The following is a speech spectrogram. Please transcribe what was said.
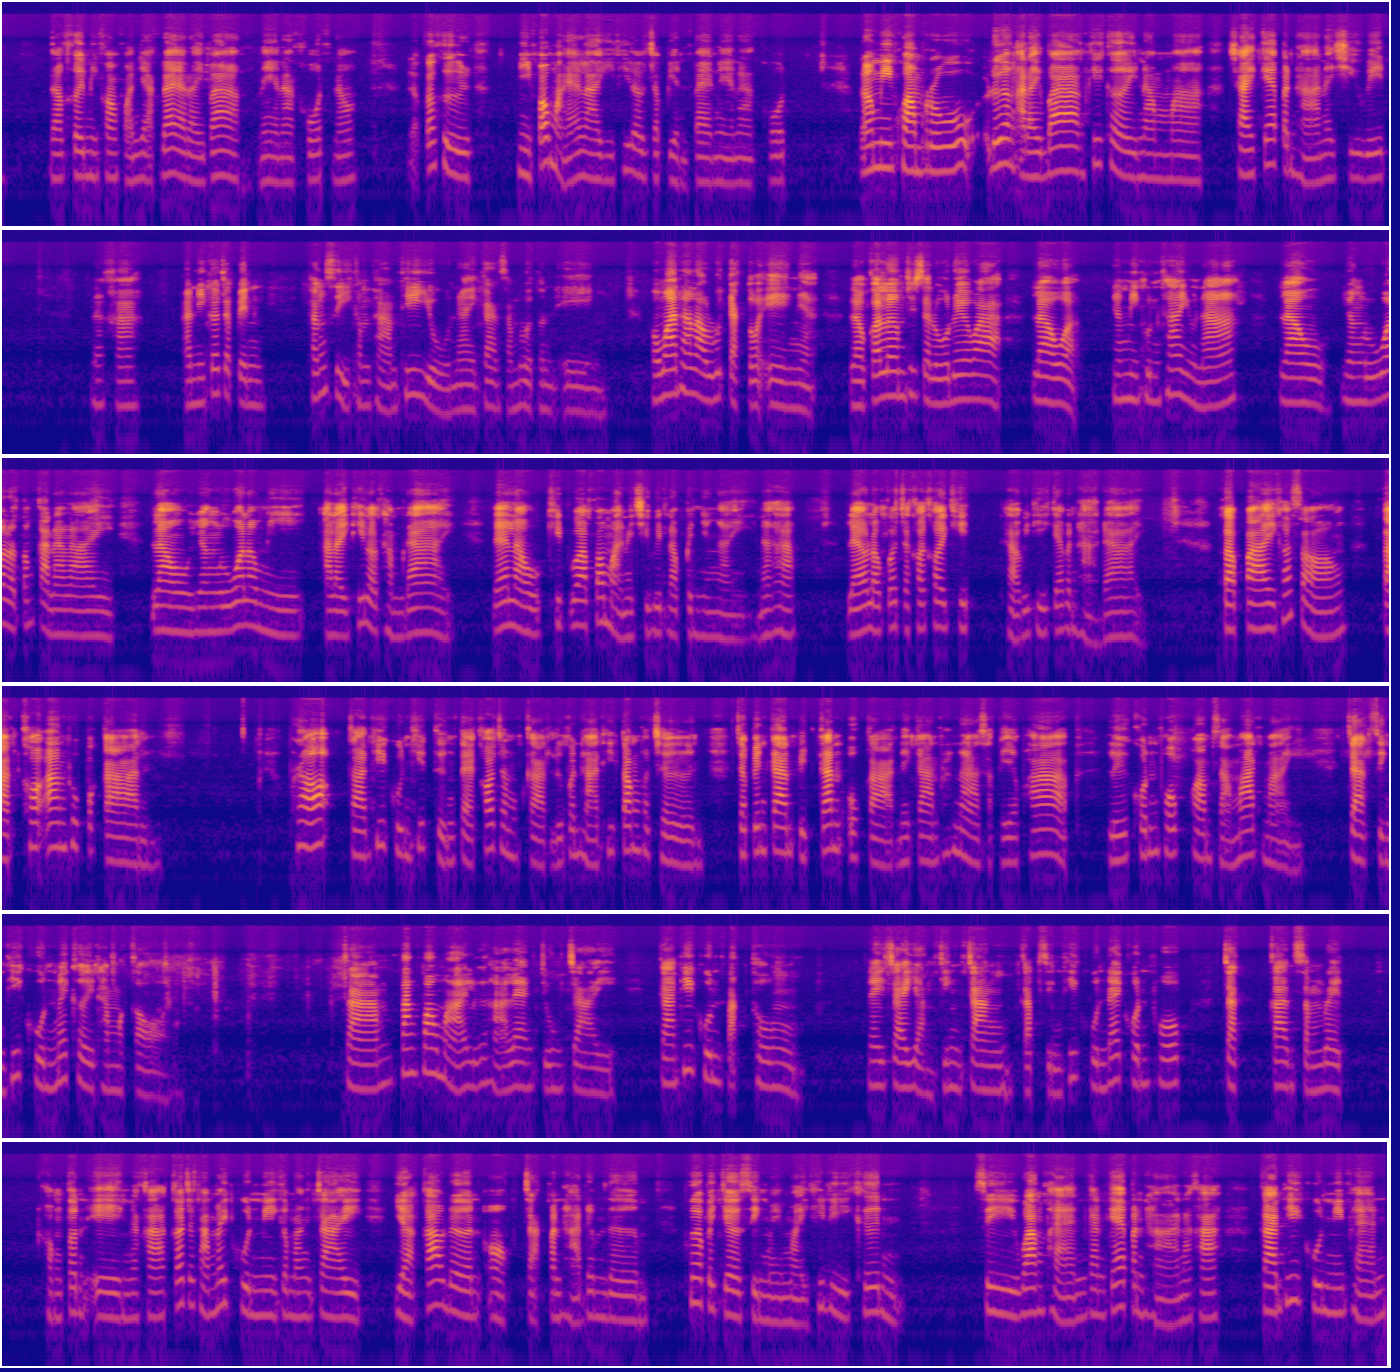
เราเคยมีความฝันอยากได้อะไรบ้างในอนาคตเนาะแล้วก็คือมีเป้าหมายอะไรที่เราจะเปลี่ยนแปลงในอนาคต เรามีความรู้เรื่องอะไรบ้างที่เคยนำมาใช้แก้ปัญหาในชีวิตนะคะ อันนี้ก็จะเป็นทั้ง 4คำถามที่อยู่ในการสำรวจตนเอง เพราะว่าถ้าเรารู้จักตัวเองเนี่ย เราก็เริ่มที่จะรู้ด้วยว่า เราอะยังมีคุณค่าอยู่นะ เรายังรู้ว่าเราต้องการอะไร เรายังรู้ว่าเรามีอะไรที่เราทำได้ และเราคิดว่าเป้าหมายในชีวิตเราเป็นยังไงนะคะ แล้วเราก็จะค่อยๆคคิดหาวิธีแก้ปัญหาได้ ต่อไปข้อ 2 ตัดข้ออ้างทุกประการ เพราะการที่คุณคิดถึงแต่ข้อจำกัดหรือปัญหาที่ต้องเผชิญ จะเป็นการปิดกั้นโอกาสในการพัฒนาศักยภาพ หรือค้นพบความสามารถใหม่ จากสิ่งที่คุณไม่เคยทำมาก่อน 3. ตั้งเป้าหมายหรือหาแรงจูงใจ การที่คุณปักธงในใจอย่างจริงจังกับสิ่งที่คุณได้ค้นพบ จากการสำเร็จของตนเองนะคะ ก็จะทำให้คุณมีกำลังใจ อย่าก้าวเดินออกจากปัญหาเดิมๆ เพื่อไปเจอสิ่งใหม่ๆ ที่ดีขึ้น 4. วางแผนการแก้ปัญหานะคะ การที่คุณมีแผน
